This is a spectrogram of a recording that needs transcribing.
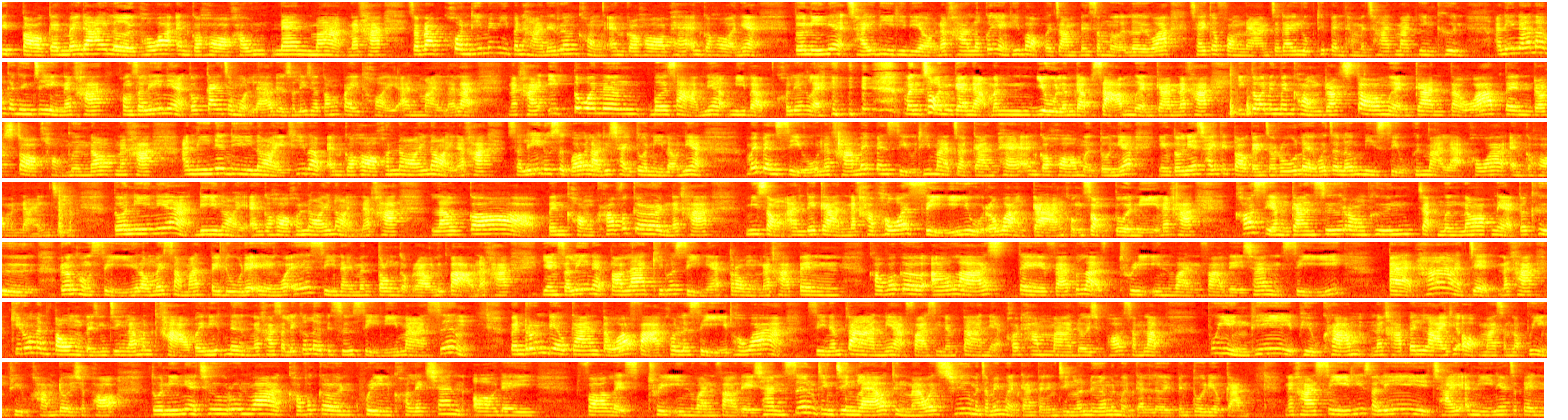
ติดต่อกันไม่ได้เลย เพราะว่าแอลกอฮอล์เขาแน่นมากนะคะสำหรับคนที่ไม่มีปัญหาในเรื่องของแอลกอฮอล์แพ้แอลกอฮอล์เนี่ยตัวนี้เนี่ยใช้ดีทีเดียวนะคะแล้วก็อย่างที่บอกประจำเป็นเสมอเลยว่าใช้กับฟองน้ำจะได้ลุคที่เป็นธรรมชาติมากยิ่งขึ้น อันนี้แนะนำกันจริง ๆนะคะ ของซารี่เนี่ยก็ใกล้จะหมดแล้วเดี๋ยวซารี่จะต้องไปถอยอันใหม่แล้วแหละนะคะ อีกตัวหนึ่งเบอร์3เนี่ยมีแบบเขาเรียกอะไร มันชนกันอะมันอยู่ลำดับ 3 เหมือนกันนะคะ อีกตัวหนึ่งเป็นของ drugstore เหมือนกัน แต่ว่าเป็น drugstore ของเมืองนอกนะคะ อันนี้เนี่ยดีหน่อยที่แบบแอลกอฮอล์เขาน้อยหน่อยนะคะซารี่รู้สึกว่าเวลาที่ใช้ตัวนี้แล้วเนี่ยไม่เป็นสิวนะคะไม่เป็นสิวที่มาจากการแพ้แอลกอฮอล์เหมือนตัวเนี้ยอย่างตัวเนี้ยใช้ติดต่อกันจะรู้เลยว่าจะเริ่มมีสิวขึ้นมาแล้ว เพราะว่าแอลกอฮอล์มันหนาจริงๆ ตัวนี้เนี่ยดีหน่อยแอลกอฮอล์เขาน้อยหน่อยนะคะ แล้วก็เป็นของ c r o v e r g i r l นะคะ มี 2 อันด้วยกันนะคะ เพราะว่าสีอยู่ระหว่างกลางของ 2 ตัวนี้นะคะ ข้อเสียของการซื้อรองพื้นจากเมืองนอกเนี่ยก็คือ เรื่องของสีเราไม่สามารถไปดูได้เองว่าเอ๊ะสีไหนมันตรงกับเราหรือเปล่านะคะอย่างซารี่เนี่ยตอนแรกคิดว่าสีเนี้ยตรงนะคะ เป็น CoverGirl Outlast Stay Fabulous 3 in 1 Foundation สี 857 นะคะ คิดว่ามันตรงแต่จริง ๆ แล้วมันขาวไปนิดนึงนะคะสลิกก็เลยไปซื้อสีนี้มา ซึ่งเป็นรุ่นเดียวกันแต่ว่าฝาคนละสี เพราะว่าสีน้ำตาลเนี่ยฝาสีน้ำตาลเนี่ยเขาทำมาโดยเฉพาะสำหรับผู้หญิงที่ผิวคล้ำนะคะ เป็นลายที่ออกมาสำหรับผู้หญิงผิวคล้ำโดยเฉพาะ ตัวนี้เนี่ยชื่อรุ่นว่า CoverGirl Queen Collection All Day Flawless 3 in 1 Foundation ซึ่งจริง ๆ แล้วถึงแม้ว่าชื่อมันจะไม่เหมือนกันแต่จริง ๆ แล้วเนื้อมันเหมือนกันเลยเป็นตัวเดียวกันนะคะ สีที่ซารี่ใช้อันนี้เนี่ยจะเป็น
